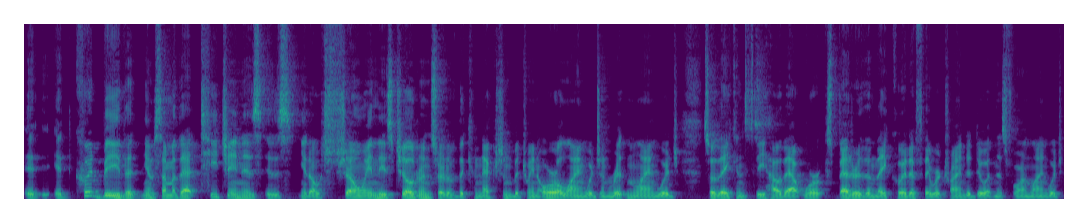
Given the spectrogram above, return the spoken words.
it it could be that you know some of that teaching is is you know showing these children sort of the connection between oral language and written language so they can see how that works better than they could if they were trying to do it in this foreign language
